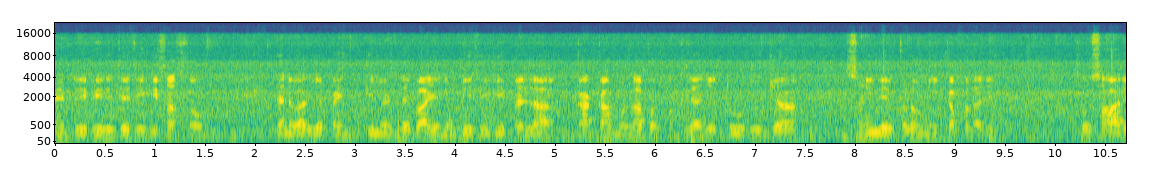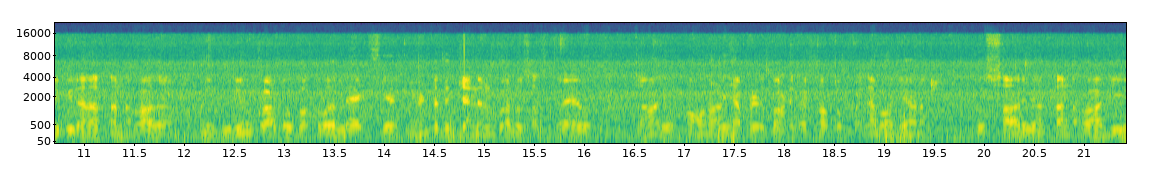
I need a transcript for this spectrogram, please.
ਐਂਟਰੀ ਫੀਸ ਇੱਥੇ ਸੀਗੀ 700 ਤਿੰਨ ਵੱਜ ਕੇ 35 ਮਿੰਟ ਦੇ ਬਾਜੀ ਨਿਕਲੀ ਸੀਗੀ। ਪਹਿਲਾ ਕਾਕਾ ਮੁੱਲਾਪੁਰ ਪੱਖੇ ਦਾ ਜੇਤੂ ਦੂਜਾ ਸਣੀਦੇਵ ਕਲੋਨੀ ਕੱਪ ਦਾ ਜੀ। ਸੋ ਸਾਰੇ ਵੀਰਾਂ ਦਾ ਧੰਨਵਾਦ। ਆਪਣੀ ਵੀਡੀਓ ਨੂੰ ਕਰ ਦਿਓ, ਵੱਧ ਤੋਂ ਵੱਧ ਲਾਈਕ ਸ਼ੇਅਰ ਕਮੈਂਟ ਤੇ ਚੈਨਲ ਨੂੰ ਕਰ ਦਿਓ ਸਬਸਕ੍ਰਾਈਬ ਤਾਂ ਜੋ ਆਉਣ ਵਾਲੀਆਂ ਅਪਡੇਟ ਤੁਹਾਡੇ ਤੱਕ ਸਭ ਤੋਂ ਪਹਿਲਾਂ ਪਹੁੰਚ ਜਾਣ। ਸੋ ਸਾਰੇ ਵੀਰਾਂ ਦਾ ਧੰਨਵਾਦ ਜੀ।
